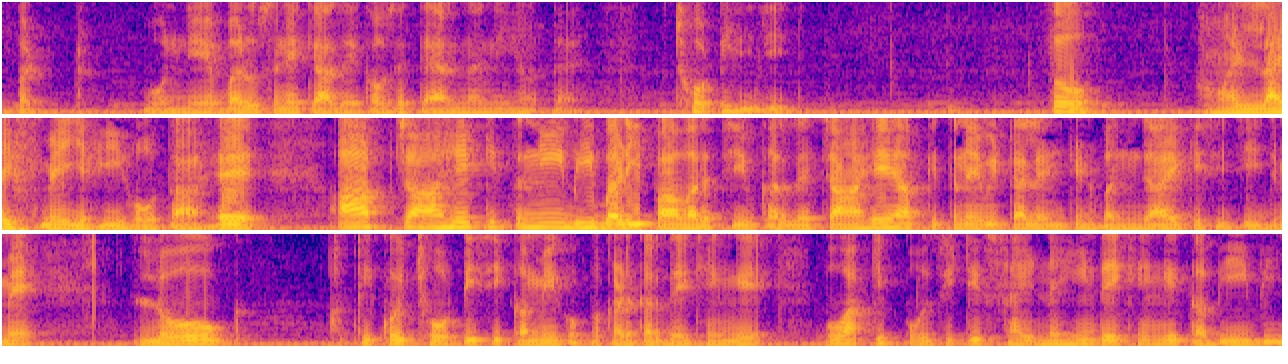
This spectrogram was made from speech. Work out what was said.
बट वो नेबर उसने क्या देखा? उसे तैरना नहीं आता है। छोटी सी चीज़। So, हमारी लाइफ में यही होता है। आप चाहे कितनी भी बड़ी पावर अचीव कर लें चाहे आप कितने भी टैलेंटेड बन जाए किसी चीज़ में लोग आपकी कोई छोटी सी कमी को पकड़ कर देखेंगे वो आपकी पॉजिटिव साइड नहीं देखेंगे कभी भी।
